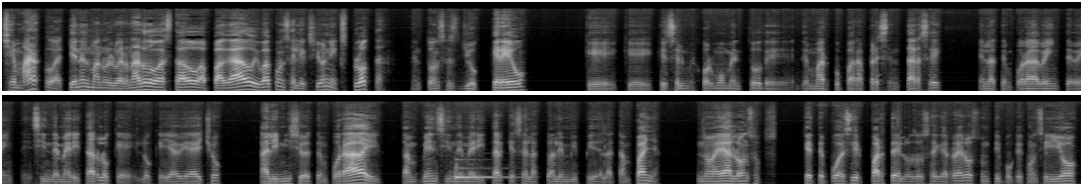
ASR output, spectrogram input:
che, Marco, aquí en el Manuel Bernardo ha estado apagado y va con selección y explota. Entonces, yo creo que, que- es el mejor momento de, de Marco para presentarse en la temporada 2020, sin demeritar lo que, lo que ya había hecho al inicio de temporada y también sin demeritar que es el actual MVP de la campaña. Noé Alonso, pues, ¿qué te puedo decir? Parte de los 12 guerreros, un tipo que consiguió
